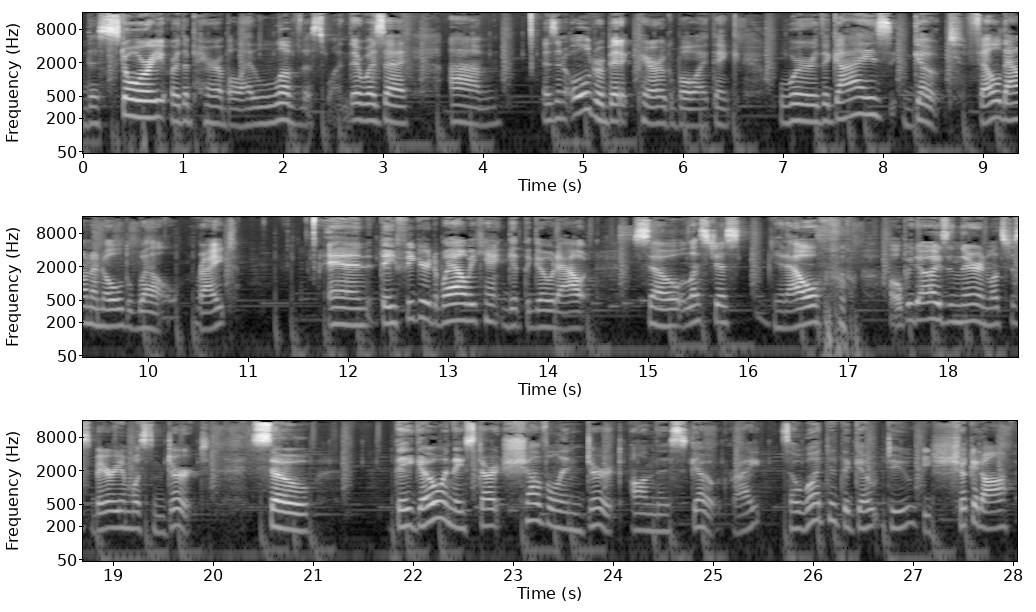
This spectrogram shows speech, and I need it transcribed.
the story or the parable. I love this one. There was a um, there's an old rabbinic parable, I think, where the guy's goat fell down an old well, right? And they figured, well, we can't get the goat out. So let's just, you know, hope he dies in there and let's just bury him with some dirt. So they go and they start shoveling dirt on this goat, right? So what did the goat do? He shook it off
